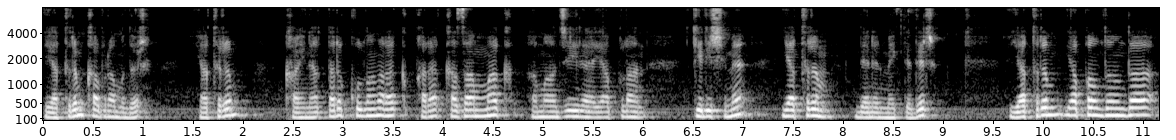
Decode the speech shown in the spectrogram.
yatırım kavramıdır. Yatırım kaynakları kullanarak para kazanmak amacıyla yapılan girişime yatırım denilmektedir. Yatırım yapıldığında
